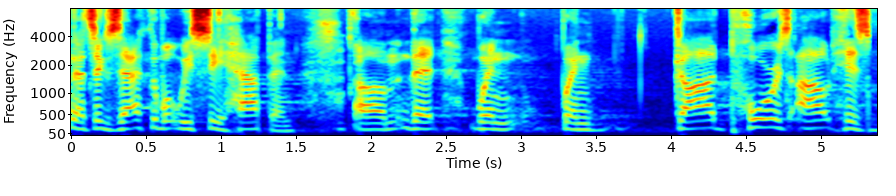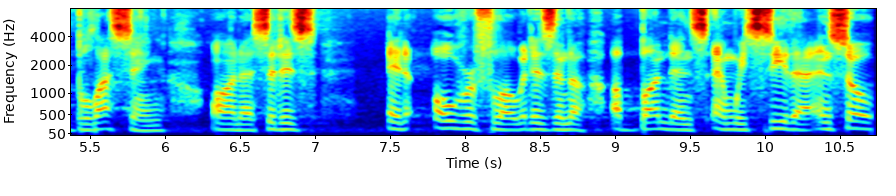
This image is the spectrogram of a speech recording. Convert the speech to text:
That's exactly what we see happen. Um, that when, when God pours out his blessing on us. It is an overflow, it is an abundance, and we see that. And so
